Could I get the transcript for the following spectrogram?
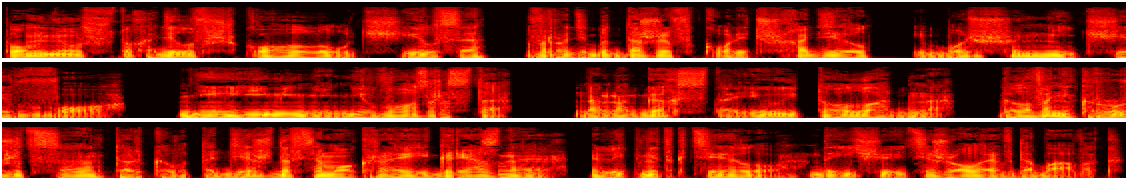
Помню, что ходил в школу, учился, вроде бы даже в колледж ходил, и больше ничего. Ни имени, ни возраста. На ногах стою, и то ладно. Голова не кружится, только вот одежда вся мокрая и грязная, липнет к телу, да еще и тяжелая вдобавок.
